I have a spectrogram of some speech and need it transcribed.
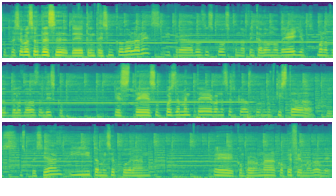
Su precio va a ser de, de 35 dólares y traerá dos discos con arte en cada uno de ellos. Bueno, de los lados del disco. Este, supuestamente van a ser creados por un artista pues, especial y también se podrán eh, comprar una copia firmada del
